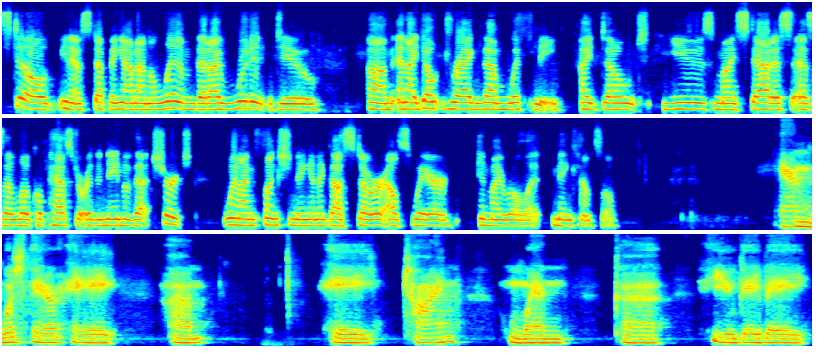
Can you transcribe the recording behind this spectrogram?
still, you know, stepping out on a limb that I wouldn't do. Um, and I don't drag them with me. I don't use my status as a local pastor or the name of that church when I'm functioning in Augusta or elsewhere in my role at Maine Council. And was there a um, a time when uh, you gave a,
